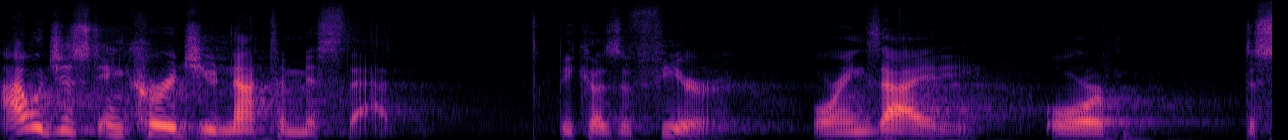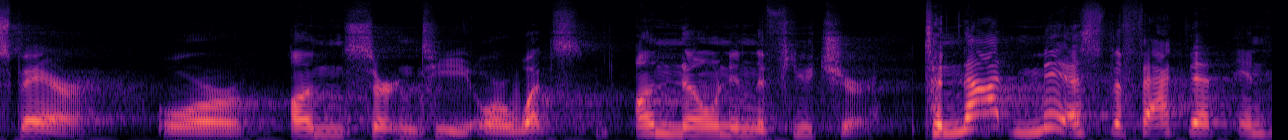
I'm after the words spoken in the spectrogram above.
I would just encourage you not to miss that because of fear or anxiety or despair or uncertainty or what's unknown in the future. To not miss the fact that in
